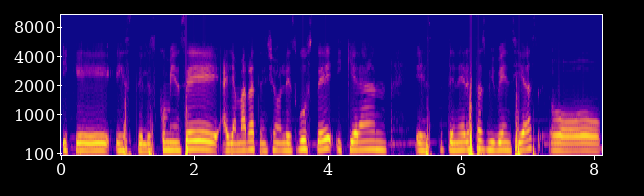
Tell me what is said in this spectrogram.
y que este, les comience a llamar la atención, les guste y quieran este, tener estas vivencias o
